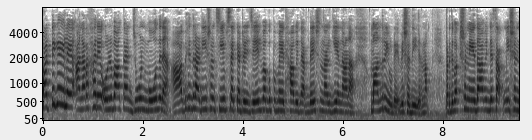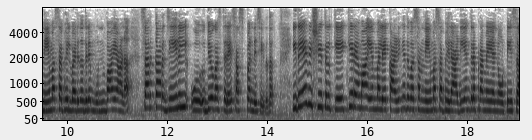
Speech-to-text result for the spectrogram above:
പട്ടികയിലെ അനർഹരെ ഒഴിവാക്കാൻ ജൂൺ മൂന്നിന് ആഭ്യന്തര അഡീഷണൽ ചീഫ് സെക്രട്ടറി ജയിൽ വകുപ്പ് മേധാവി നിർദ്ദേശം നൽകിയെന്നാണ് മന്ത്രിയുടെ വിശദീകരണം. പ്രതിപക്ഷ നേതാവിന്റെ സബ്മിഷൻ നിയമസഭയിൽ വരുന്നതിന് മുൻപായാണ് സർക്കാർ ജയിലിൽ ഉദ്യോഗസ്ഥരെ സസ്പെൻഡ് ചെയ്തത്. ഇതേ വിഷയത്തിൽ K K Rema M L A കഴിഞ്ഞ ദിവസം നിയമസഭയിൽ അടിയന്തര പ്രമേയ നോട്ടീസ്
